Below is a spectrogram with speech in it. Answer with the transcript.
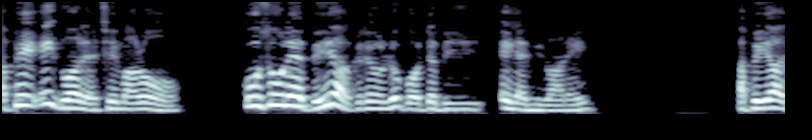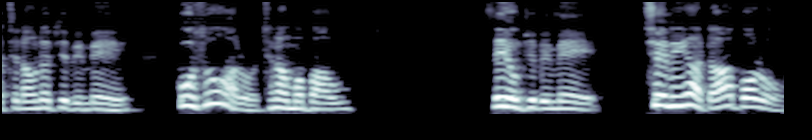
အဖေအိတ်သွားတဲ့အချိန်မှာတော့ကိုစိုးလည်းဘေးကကတင်လွတ်ပေါ်တက်ပြီးအိတ်လိုက်မိပါတယ်အဖေကခြံအောင်နဲ့ဖြစ်ပေမဲ့ကိုစိုးကတော့ခြံအောင်မပါဘူးဈေးရုံဖြစ်ပေမဲ့ခြေနေကတားပေါ်တော့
